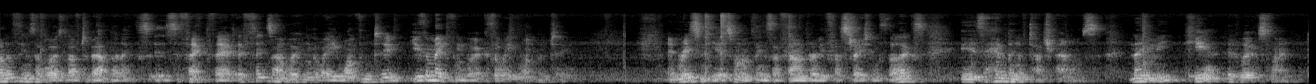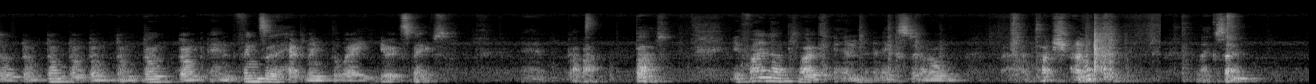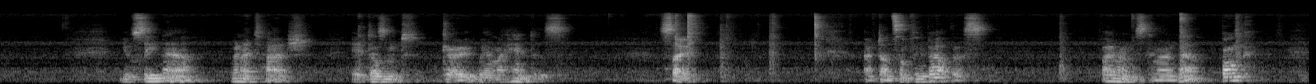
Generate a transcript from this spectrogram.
One of the things I've always loved about Linux is the fact that if things aren't working the way you want them to, you can make them work the way you want them to. In recent years, one of the things I've found really frustrating with Linux is the handling of touch panels. Namely, here it works fine. Donk, donk, donk, donk, donk, donk, donk, donk, and things are happening the way you expect. And blah, blah. But, if I now plug in an external uh, touch panel, like so, you'll see now, when I touch, it doesn't go where my hand is. So, I've done something about this. If I run this command now, bonk,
